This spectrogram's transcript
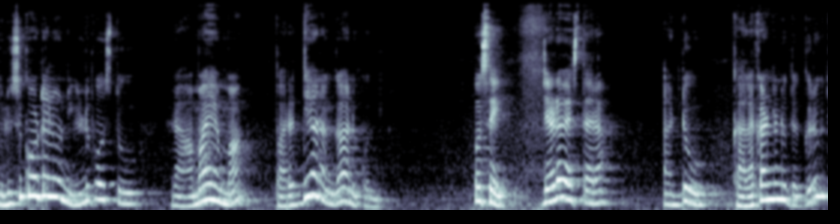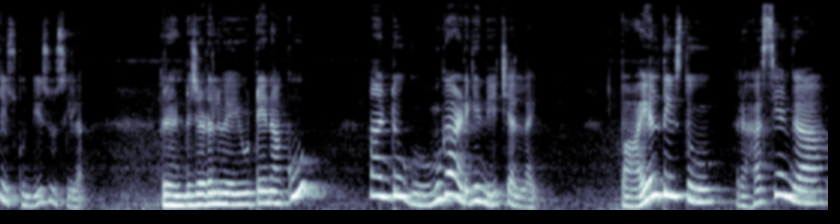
తులసికోటలో నీళ్ళు పోస్తూ రామాయమ్మ పరధ్యానంగా అనుకుంది. ఒసే జడ వేస్తారా? అంటూ కలకండను దగ్గరకు తీసుకుంది సుశీల. రెండు జడలు వేయుటే నాకు అంటూ గోముగా అడిగింది చెల్లాయి. పాయలు తీస్తూ రహస్యంగా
